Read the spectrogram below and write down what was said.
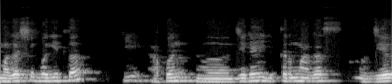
मगाशी बघितलं की आपण जे काही इतर मागास जे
